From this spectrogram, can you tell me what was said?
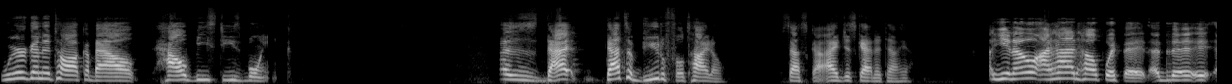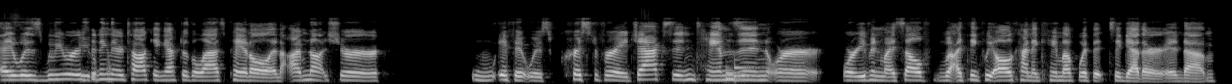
we're going to talk about how beasties boink. Cause that that's a beautiful title, Cisca. I just got to tell you. You know, I had help with it. The, it, it was we were Beautiful. sitting there talking after the last panel, and I'm not sure if it was Christopher A. Jackson, Tamsin, or or even myself. I think we all kind of came up with it together, and um,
